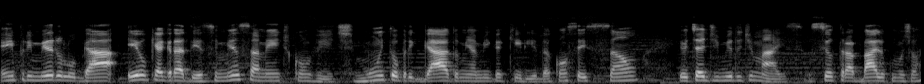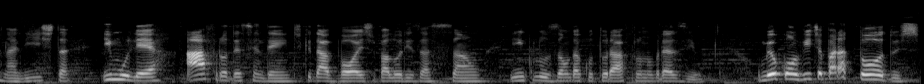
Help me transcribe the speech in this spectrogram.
Em primeiro lugar, eu que agradeço imensamente o convite. Muito obrigado, minha amiga querida Conceição eu te admiro demais. O seu trabalho como jornalista e mulher afrodescendente que dá voz, valorização e inclusão da cultura afro no Brasil. O meu convite é para todos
